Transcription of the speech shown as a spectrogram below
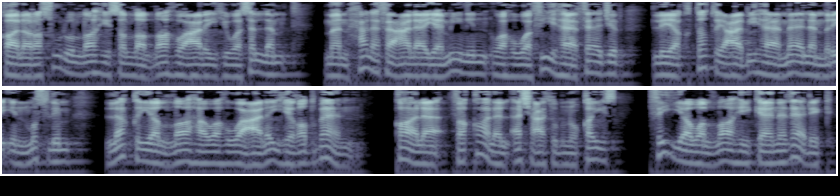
قال رسول الله صلى الله عليه وسلم من حلف على يمين وهو فيها فاجر ليقتطع بها مال امرئ مسلم لقي الله وهو عليه غضبان. قال فقال الأشعث بن قيس في والله كان ذلك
